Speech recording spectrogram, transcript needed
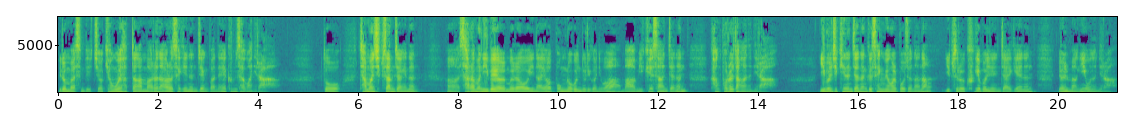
이런 말씀도 있죠. 경우에 합당한 말은 아로새긴 은쟁반의 금사관이라. 또 잠언 13장에는 어, 사람은 입의 열매로 인하여 복록을 누리거니와 마음이 괴사한 자는 강포를 당하느니라. 입을 지키는 자는 그 생명을 보존하나 입술을 크게 벌리는 자에게는 멸망이 오느니라.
